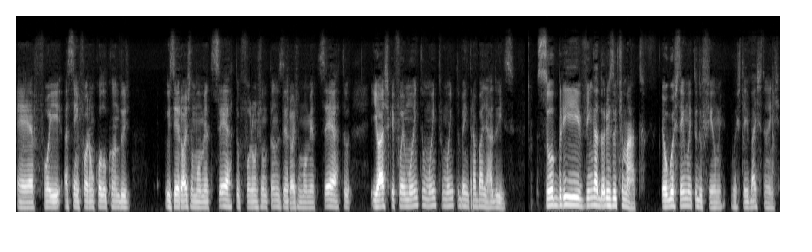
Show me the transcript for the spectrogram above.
é, foi assim, foram colocando os heróis no momento certo, foram juntando os heróis no momento certo, e eu acho que foi muito, muito, muito bem trabalhado isso. Sobre Vingadores Ultimato, eu gostei muito do filme, gostei bastante.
